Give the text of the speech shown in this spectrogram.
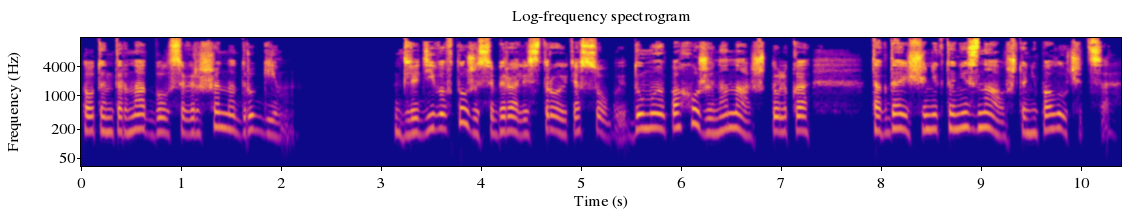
тот интернат был совершенно другим. Для дивов тоже собирались строить особый, думаю, похожий на наш, только тогда еще никто не знал, что не получится.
